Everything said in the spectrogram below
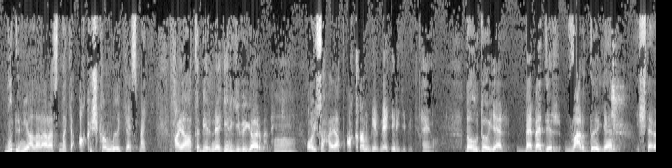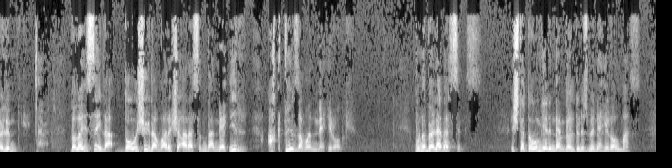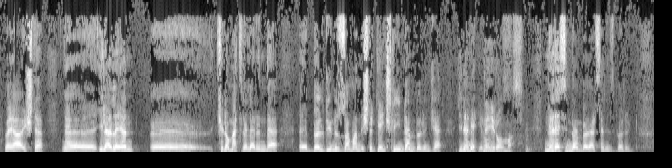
bu dünyalar arasındaki akışkanlığı kesmek, hayatı bir nehir gibi görmemek. Oysa hayat akan bir nehir gibidir. Eyvallah. Doğduğu yer bebedir, vardığı yer işte ölümdür. Dolayısıyla doğuşuyla varışı arasında nehir aktığı zaman nehir olur. Bunu bölemezsiniz. İşte doğum yerinden böldünüz mü nehir olmaz. Veya işte e, ilerleyen e, kilometrelerinde e, böldüğünüz zaman işte gençliğinden bölünce yine nehir, Nehir olmaz. olmaz. Neresinden bölerseniz bölün.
